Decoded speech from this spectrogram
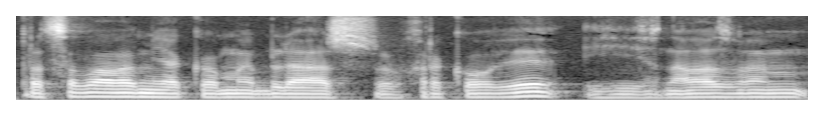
pracowałem jako meblarz w Charkowie i znalazłem,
